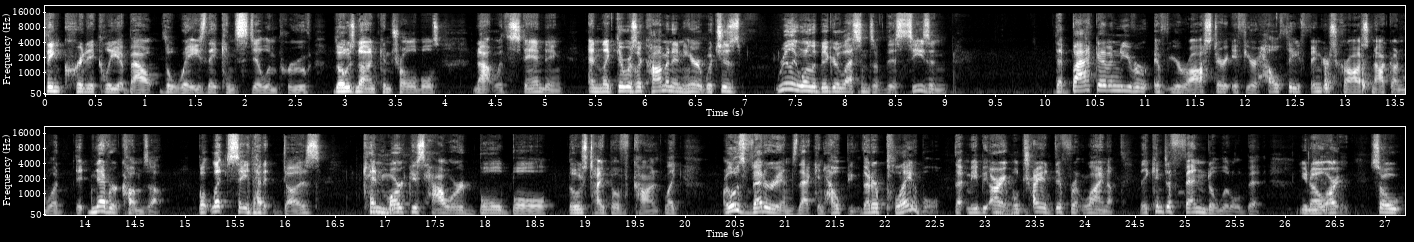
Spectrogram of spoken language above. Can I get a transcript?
think critically about the ways they can still improve, those non controllables notwithstanding. And like there was a comment in here, which is really one of the bigger lessons of this season. That back end of your, of your roster, if you're healthy, fingers crossed, knock on wood, it never comes up. But let's say that it does. Can mm-hmm. Marcus Howard, Bol Bol, those type of con like are those veterans that can help you that are playable? That maybe all right, we'll mm-hmm. try a different lineup. They can defend a little bit, you know. Are, so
